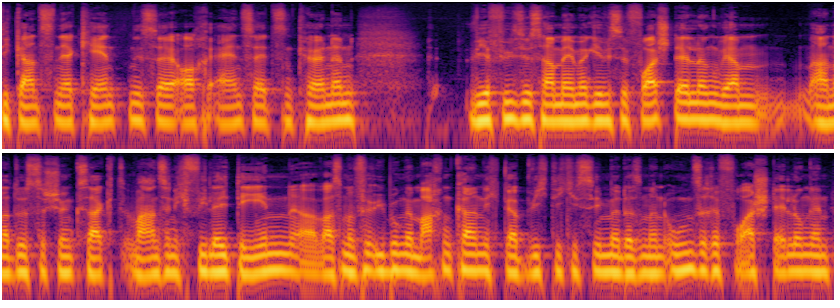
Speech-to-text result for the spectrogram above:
die ganzen Erkenntnisse auch einsetzen können. Wir Physios haben ja immer gewisse Vorstellungen. Wir haben, Anna, du hast das schön gesagt, wahnsinnig viele Ideen, äh, was man für Übungen machen kann. Ich glaube, wichtig ist immer, dass man unsere Vorstellungen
